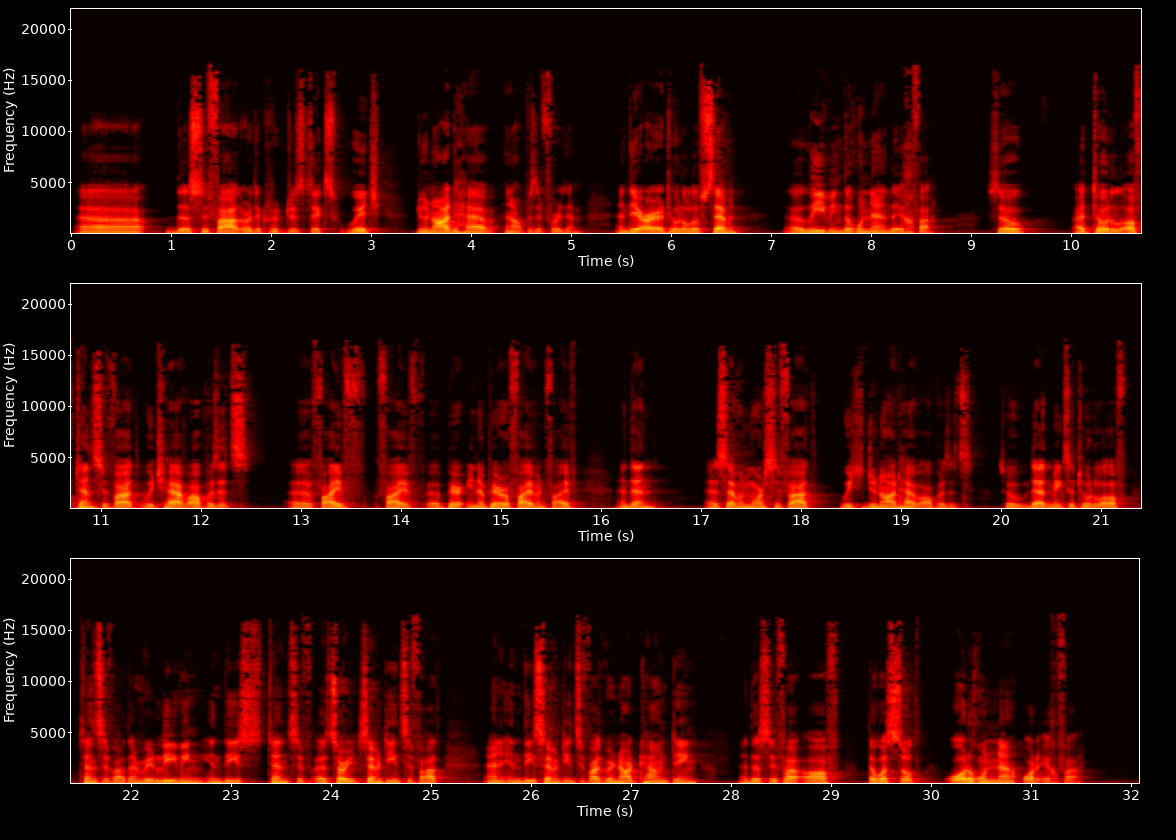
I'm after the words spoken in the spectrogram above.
uh, the sifat or the characteristics which do not have an opposite for them. And there are a total of seven, uh, leaving the gunna and the ikhfa. So a total of ten sifat which have opposites, uh, five, five uh, pair, in a pair of five and five, and then uh, seven more sifat which do not have opposites. So that makes a total of 10 sifat. And we're leaving in these 10 sif- uh, sorry, 17 sifat. And in these 17 sifat, we're not counting the sifa of tawassut or gunna or ikhfa.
